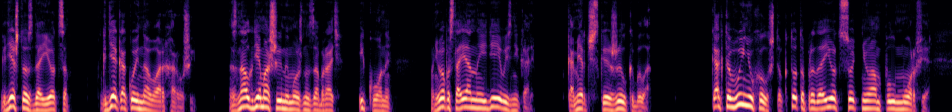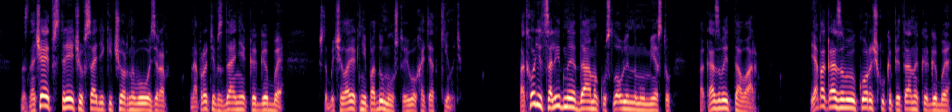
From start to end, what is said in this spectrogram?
где что сдается, где какой навар хороший. Знал, где машины можно забрать, иконы — у него постоянные идеи возникали. Коммерческая жилка была. Как-то вынюхал, что кто-то продает сотню ампул морфия. Назначает встречу в садике Черного озера напротив здания КГБ, чтобы человек не подумал, что его хотят кинуть. Подходит солидная дама к условленному месту, показывает товар. Я показываю корочку капитана КГБ,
